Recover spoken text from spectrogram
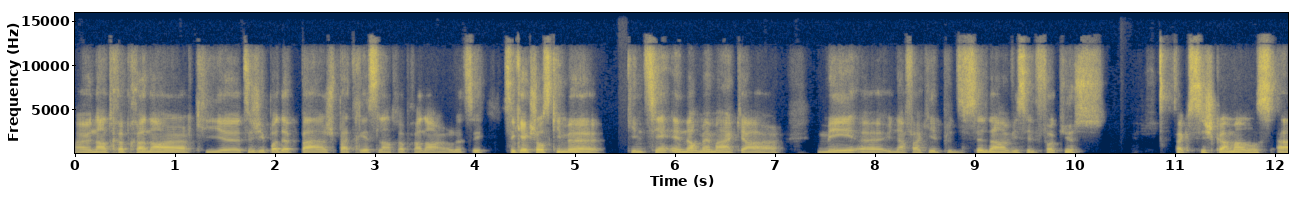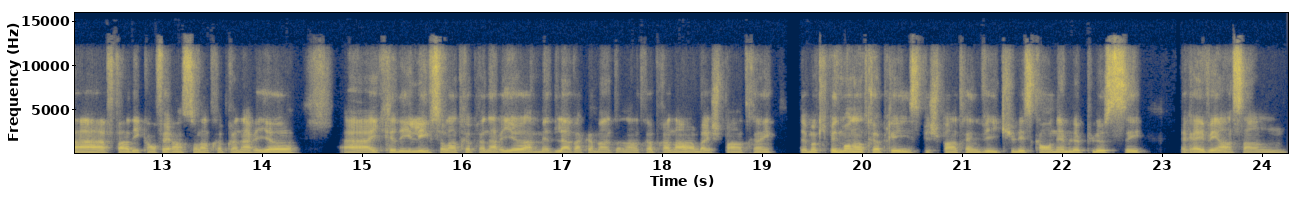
entrepreneur qui. Euh, tu sais, je n'ai pas de page Patrice l'entrepreneur. C'est quelque chose qui me, qui me tient énormément à cœur, mais euh, une affaire qui est le plus difficile dans la vie, c'est le focus. Fait que si je commence à faire des conférences sur l'entrepreneuriat, à écrire des livres sur l'entrepreneuriat, à me mettre de l'avant comme entrepreneur, ben, je ne suis pas en train de m'occuper de mon entreprise, puis je ne suis pas en train de véhiculer ce qu'on aime le plus, c'est rêver ensemble,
